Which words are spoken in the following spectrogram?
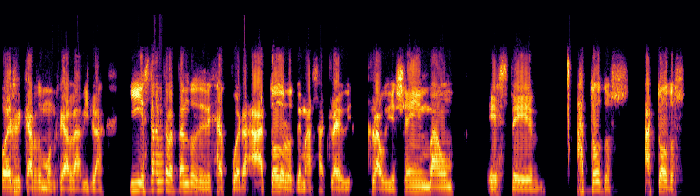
o es Ricardo Monreal Ávila. Y están tratando de dejar fuera a todos los demás, a Claudia, Claudia este, a todos, a todos,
